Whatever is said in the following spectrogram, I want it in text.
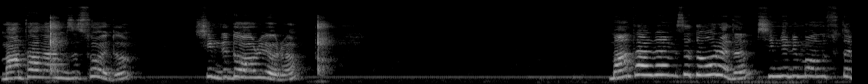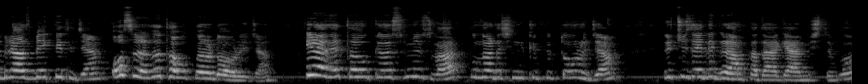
Mantarlarımızı soydum. Şimdi doğruyorum. Mantarlarımızı doğradım. Şimdi limonlu suda biraz bekleteceğim. O sırada tavukları doğrayacağım. Bir adet tavuk göğsümüz var. Bunları da şimdi küp küp doğrayacağım. 350 gram kadar gelmişti bu.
